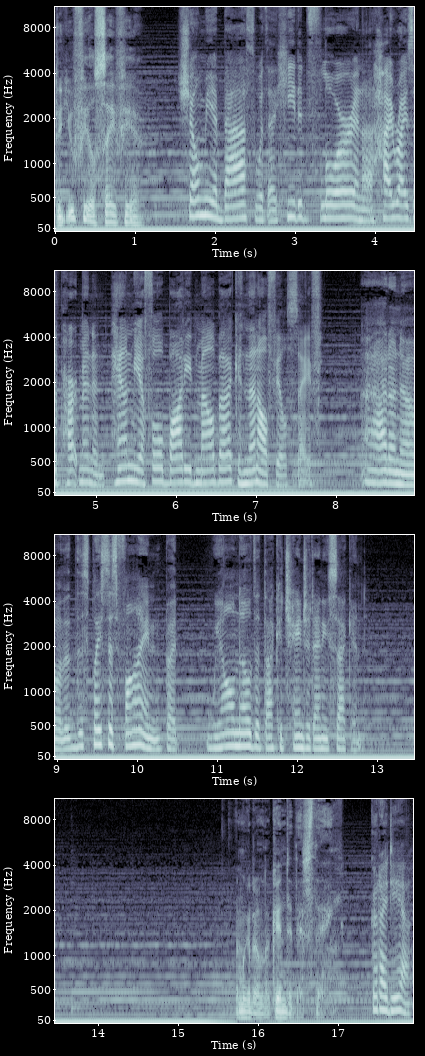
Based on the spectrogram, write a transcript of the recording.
Do you feel safe here? Show me a bath with a heated floor in a high rise apartment and hand me a full bodied Malbec, and then I'll feel safe. I don't know. This place is fine, but we all know that that could change at any second. I'm gonna look into this thing. Good idea.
